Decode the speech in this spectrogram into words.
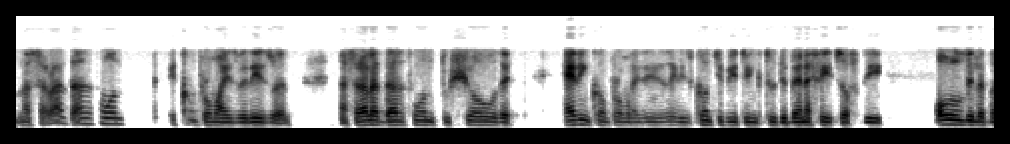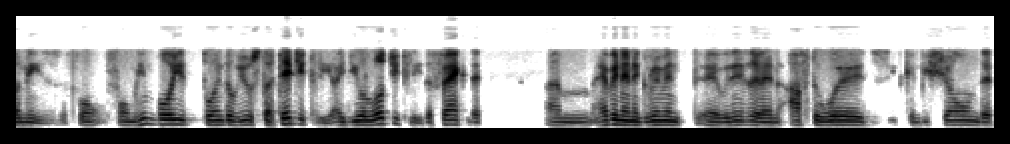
Nasrallah doesn't want a compromise with Israel. Nasrallah doesn't want to show that having compromises is contributing to the benefits of the all the Lebanese. From, from his point of view, strategically, ideologically, the fact that um, having an agreement uh, with Israel and afterwards it can be shown that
